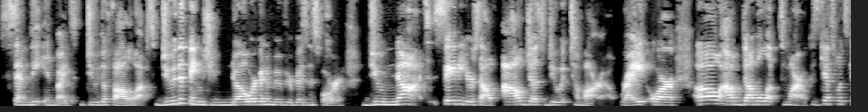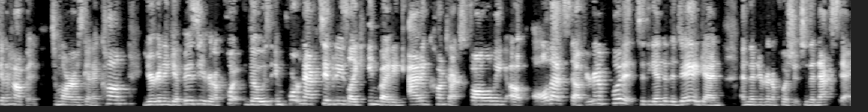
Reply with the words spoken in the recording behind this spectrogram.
Send the invites, do the follow ups, do the things you know are going to move your business forward. Do not say to yourself, I'll just do it tomorrow, right? Or, oh, I'll double up tomorrow. Because guess what's going to happen? Tomorrow's going to come. You're going to get busy. You're going to put those important activities like inviting, adding contacts, following up, all that stuff. You're going to put it to the end of the day again, and then you're going to push it to the next day.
